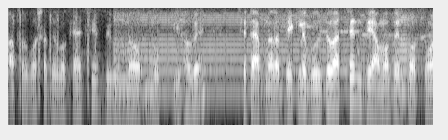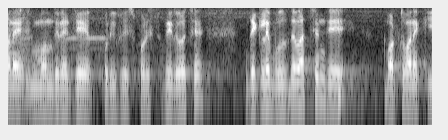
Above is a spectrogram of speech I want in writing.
পাথর বসাতে বাকি আছে, বিভিন্ন মূর্তি হবে, সেটা আপনারা দেখলে বুঝতে পারছেন যে আমাদের বর্তমানে মন্দিরের যে পরিবেশ পরিস্থিতি রয়েছে, দেখলে বুঝতে পারছেন যে বর্তমানে কি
